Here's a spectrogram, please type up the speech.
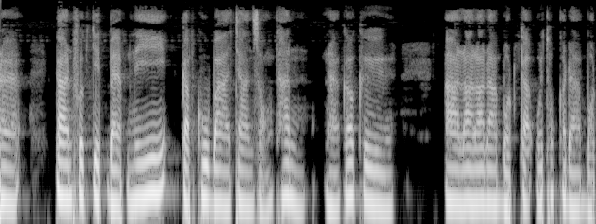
นะการฝึกจิตแบบนี้กับครูบาอาจารย์สองท่านนะก็คืออาลาลาดาบทกับอุทกดาบท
